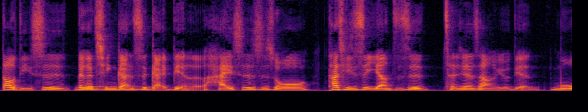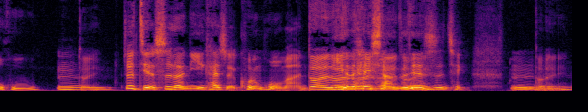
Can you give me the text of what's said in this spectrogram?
到底是那个情感是改变了，嗯、还是是说它其实是一样，只是呈现上有点模糊。嗯，对，就解释了你一开始的困惑嘛。对，你也在想这件事情。嗯，对。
